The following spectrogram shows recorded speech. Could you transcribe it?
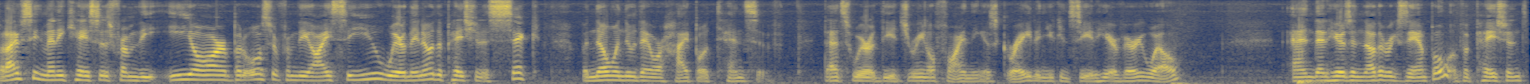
but I've seen many cases from the ER, but also from the ICU, where they know the patient is sick, but no one knew they were hypotensive. That's where the adrenal finding is great, and you can see it here very well. And then here's another example of a patient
